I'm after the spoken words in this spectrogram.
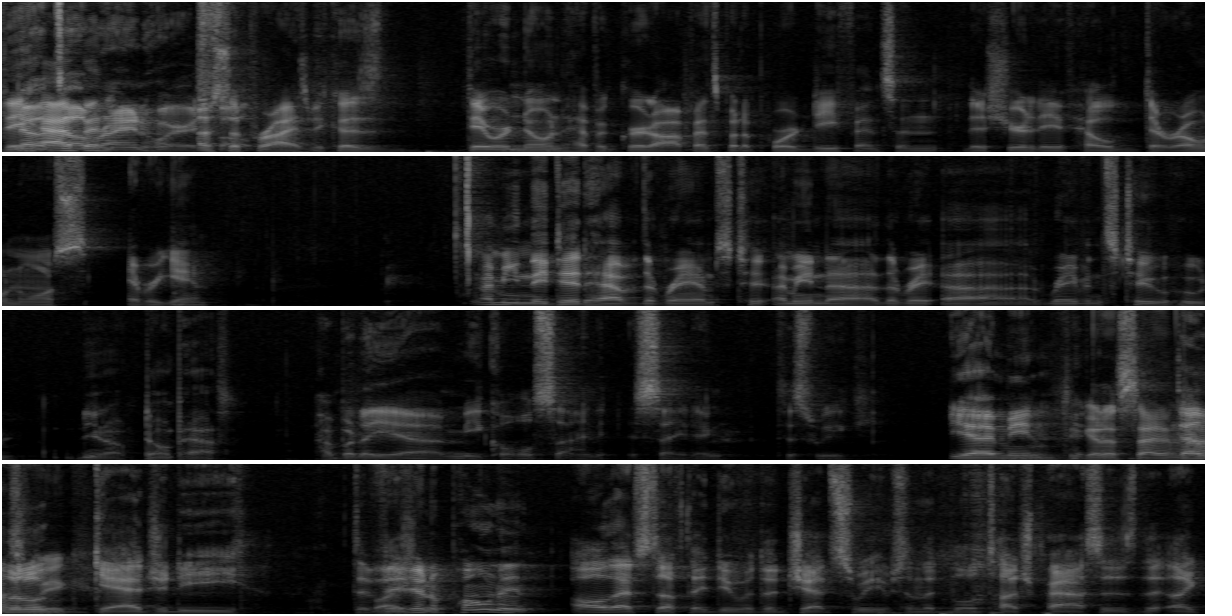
they No, have been Brian Hoyer's a fault. surprise because they were known to have a great offense but a poor defense, and this year they've held their own almost every game. I mean they did have the Rams too. I mean uh, the Ra- uh, Ravens too, who you know don't pass. How about a uh, Mecole sign- sighting this week? Yeah, I mean They got a side that last little week. gadgety, Division opponent. all that stuff they do with the jet sweeps and the little touch passes. That like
